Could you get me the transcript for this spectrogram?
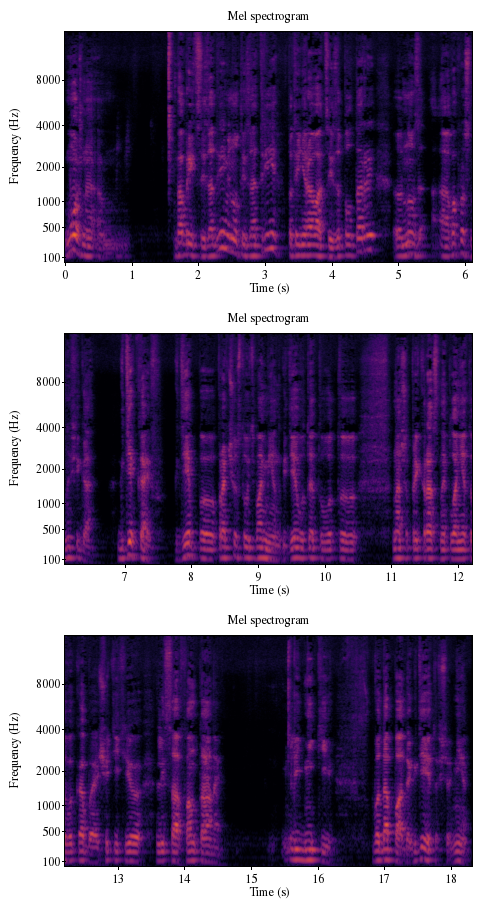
Можно побриться и за 2 минуты, и за 3, потренироваться и за полторы, э, но а вопрос нафига? Где кайф? Где прочувствовать момент? Где вот это вот наша прекрасная планета ВКБ, ощутить ее леса, фонтаны, ледники, водопады. Где это все? Нет.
